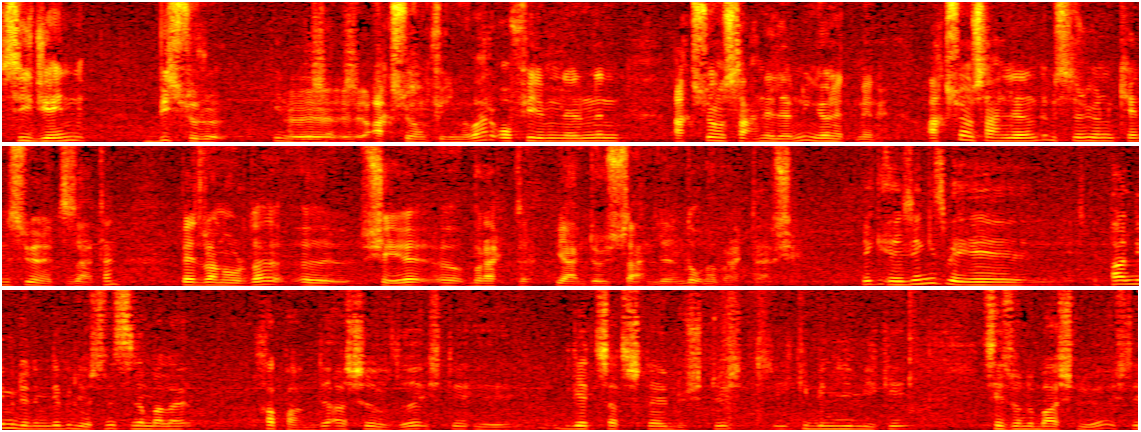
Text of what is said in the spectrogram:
CJ'in bir sürü e, aksiyon filmi var. O filmlerinin aksiyon sahnelerinin yönetmeni. Aksiyon sahnelerinde Mr. Yoon'un kendisi yönetti zaten. Bedran orada e, şeye e, bıraktı. Yani dövüş sahnelerinde ona bıraktı her şeyi. Peki e, Cengiz Bey, e, pandemi döneminde biliyorsunuz sinemalar kapandı, aşıldı. İşte e, bilet satışları düştü. İşte 2022 sezonu başlıyor. İşte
